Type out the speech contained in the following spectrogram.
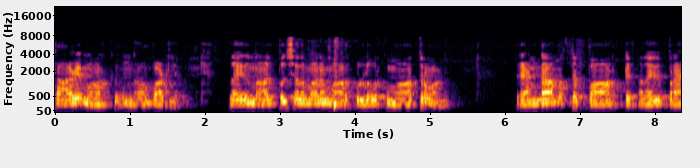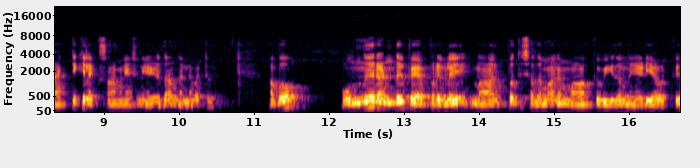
താഴെ മാർക്ക് ഉണ്ടാവാൻ പാടില്ല. അതായത് നാൽപ്പത് ശതമാനം മാർക്ക് ഉള്ളവർക്ക് മാത്രമാണ് രണ്ടാമത്തെ പാർട്ട് അതായത് പ്രാക്ടിക്കൽ എക്സാമിനേഷൻ എഴുതാൻ തന്നെ പറ്റുന്നത്. അപ്പോൾ ഒന്ന് രണ്ട് പേപ്പറുകളിൽ നാൽപ്പത് ശതമാനം മാർക്ക് വീതം നേടിയവർക്ക്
